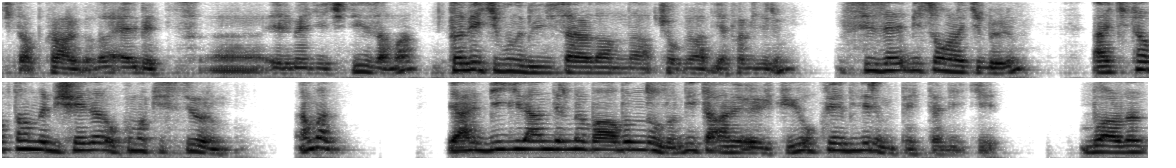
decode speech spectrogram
Kitap kargoda elbet e, elime geçtiği zaman tabii ki bunu bilgisayardan da çok rahat yapabilirim. Size bir sonraki bölüm yani kitaptan da bir şeyler okumak istiyorum. Ama yani bilgilendirme babında olur. Bir tane öyküyü okuyabilirim pek tabii ki. Bu arada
